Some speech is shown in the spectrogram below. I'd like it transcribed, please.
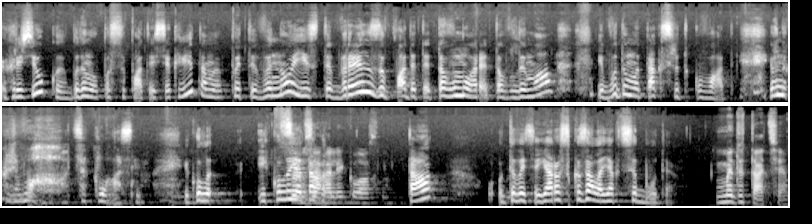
гризюкою, будемо посипатися квітами, пити вино, їсти бринзу, падати то в море, то в лиман, і будемо так святкувати. І вони кажуть, вау, це класно. І коли, і коли Це я так, взагалі класно. так, дивіться, я розказала, як це буде. Медитація.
